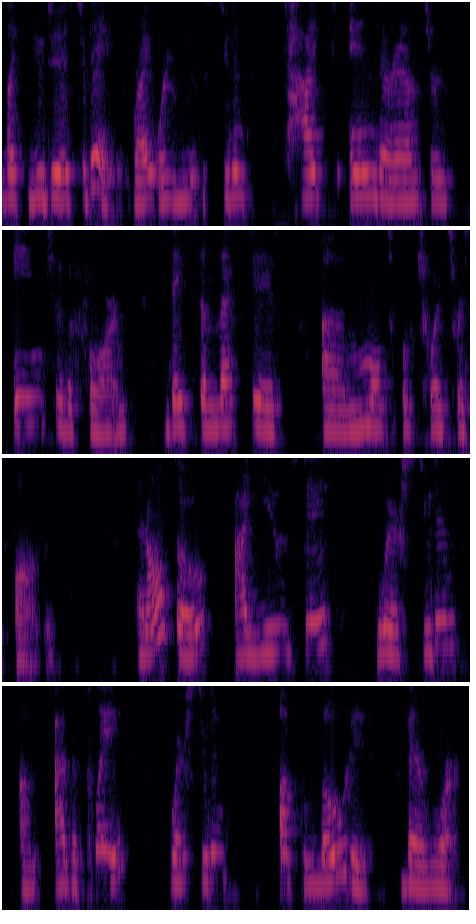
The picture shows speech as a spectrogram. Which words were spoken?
like you did today, right? Where you the students typed in their answers into the form. They selected a multiple choice response. And also I used it where students, um, as a place where students uploaded their work.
